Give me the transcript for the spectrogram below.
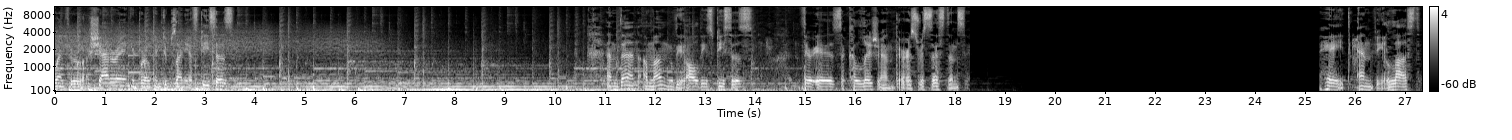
went through a shattering, he broke into plenty of pieces. And then among the, all these pieces, there is a collision, there is resistance. Hate, envy, lust,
